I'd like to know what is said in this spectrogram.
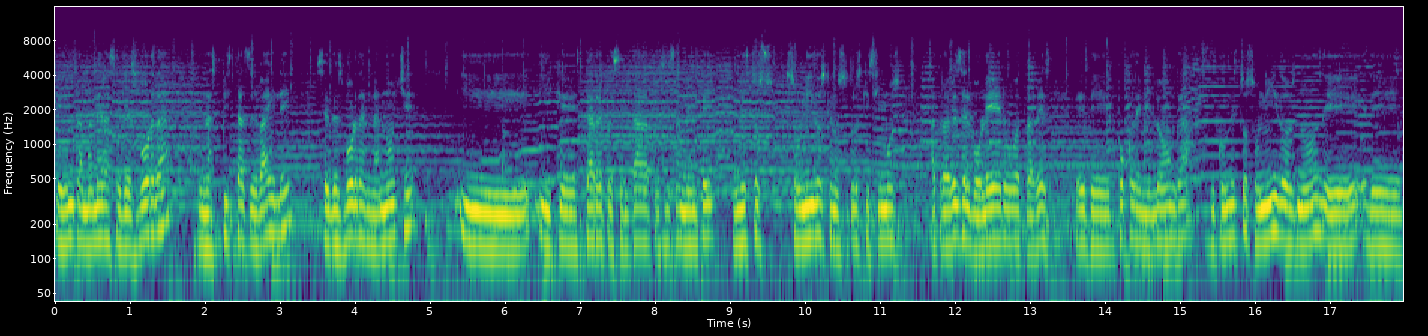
que de una manera se desborda en las pistas de baile, se desborda en la noche y, y que está representada precisamente en estos sonidos que nosotros quisimos a través del bolero, a través eh, de poco de milonga y con estos sonidos ¿no? de,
